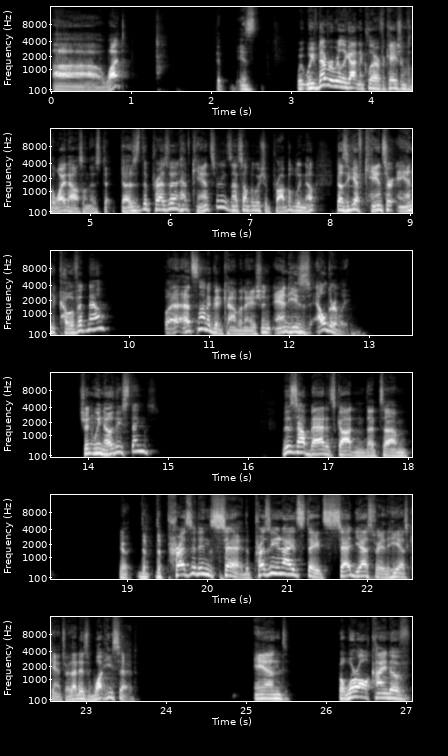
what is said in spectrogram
Uh, what is? We've never really gotten a clarification from the White House on this. Does the president have cancer? Is that something we should probably know? Does he have cancer and COVID now? Well, that's not a good combination. And he's elderly. Shouldn't we know these things? This is how bad it's gotten that um, you know, the, the president said, the president of the United States said yesterday that he has cancer. That is what he said. And, but we're all kind of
